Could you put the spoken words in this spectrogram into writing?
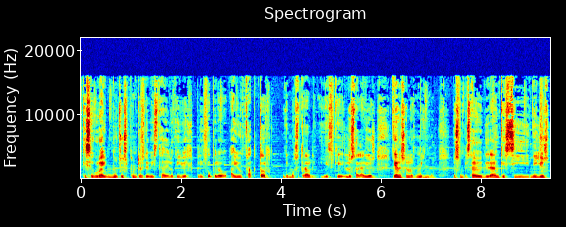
que seguro hay muchos puntos de vista de lo que yo explico, pero hay un factor demostrable y es que los salarios ya no son los mismos. Los empresarios dirán que si en ellos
